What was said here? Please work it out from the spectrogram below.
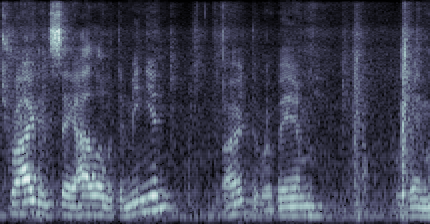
try to say hello with the minyan. All right. The Rabbeim. Rabbeim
